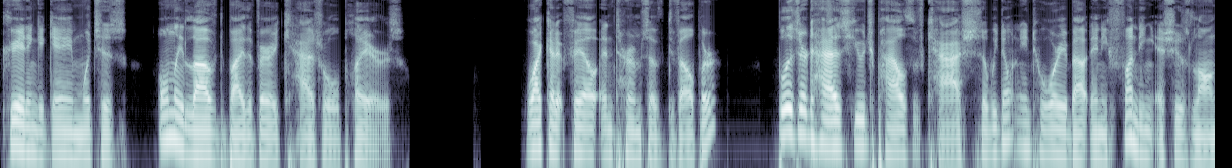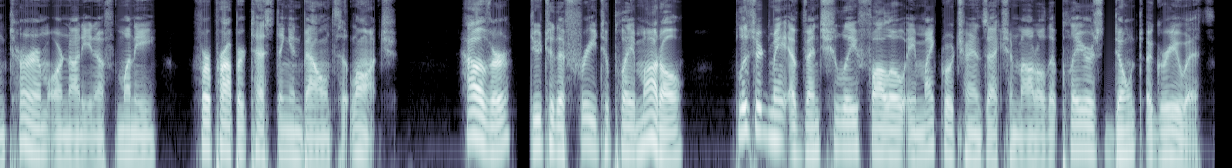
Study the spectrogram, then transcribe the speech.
creating a game which is only loved by the very casual players. Why could it fail in terms of developer? Blizzard has huge piles of cash, so we don't need to worry about any funding issues long term or not enough money for proper testing and balance at launch. However, due to the free to play model, Blizzard may eventually follow a microtransaction model that players don't agree with,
